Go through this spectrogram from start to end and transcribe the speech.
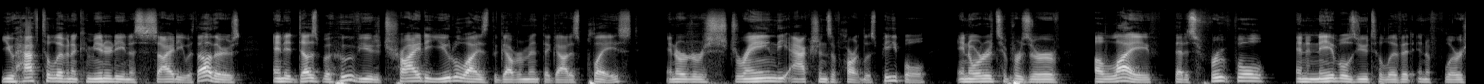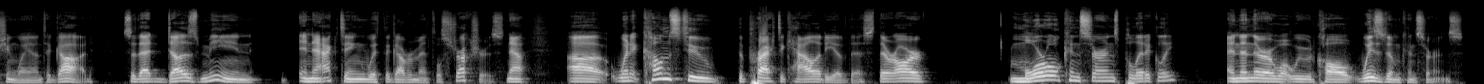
You have to live in a community and a society with others and it does behoove you to try to utilize the government that God has placed in order to restrain the actions of heartless people in order to preserve a life that is fruitful and enables you to live it in a flourishing way unto God. So that does mean enacting with the governmental structures. Now, uh, when it comes to the practicality of this, there are moral concerns politically, and then there are what we would call wisdom concerns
